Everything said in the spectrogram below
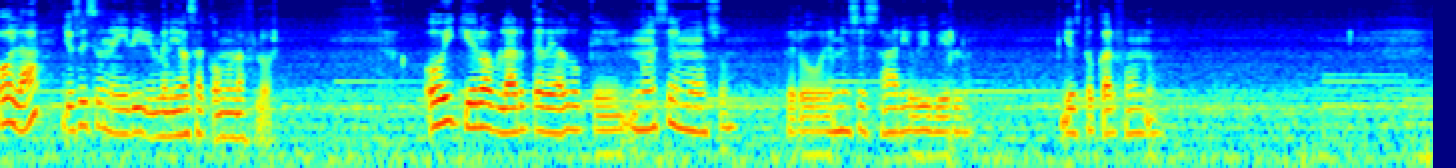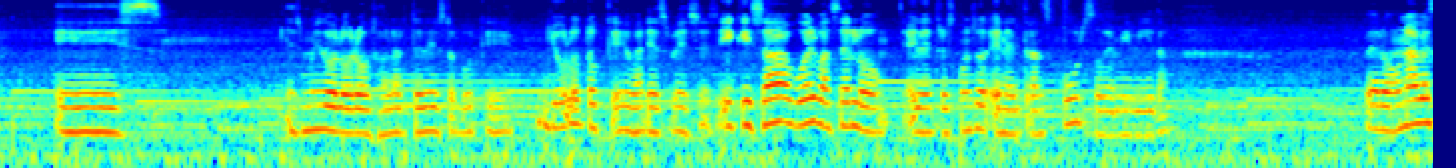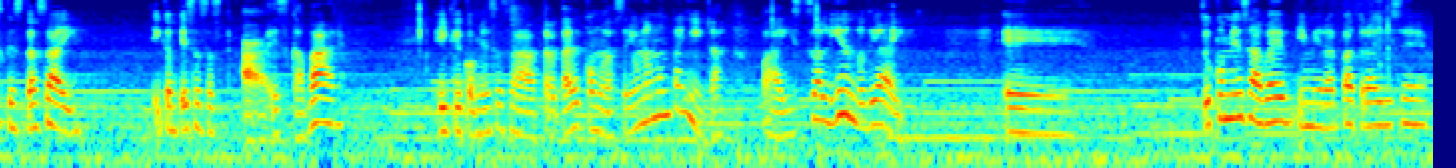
Hola, yo soy Suneidi y bienvenidos a Como la Flor. Hoy quiero hablarte de algo que no es hermoso, pero es necesario vivirlo, y es tocar fondo. Es, es muy doloroso hablarte de esto porque yo lo toqué varias veces y quizá vuelva a hacerlo en el transcurso, en el transcurso de mi vida. Pero una vez que estás ahí, y que empiezas a, excavar y que comienzas a tratar de como hacer una montañita para ir saliendo de ahí, eh, tú comienzas a ver y mirar para atrás y dices,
